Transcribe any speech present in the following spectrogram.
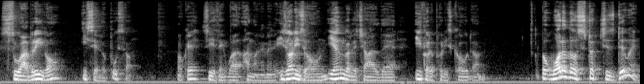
su abrigo y se lo puso. Okay, so you think, well, hang on a minute, he's on his own, he hasn't got a child there, he's got to put his coat on. But what are those structures doing?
